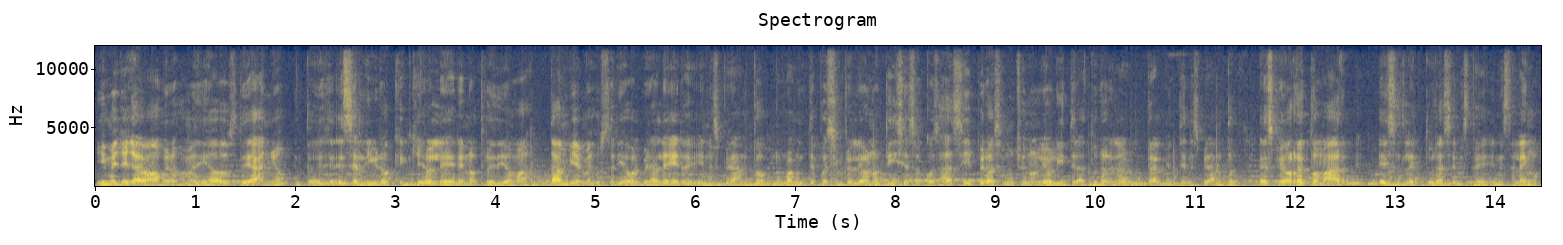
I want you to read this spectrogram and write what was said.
y me llegará más o menos a mediados de año. Entonces es el libro que quiero leer en otro idioma. También me gustaría volver a leer en esperanto. Normalmente pues siempre leo noticias o cosas así, pero hace mucho no leo literatura realmente en esperanto. Espero retomar esas lecturas en, este, en esta lengua.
